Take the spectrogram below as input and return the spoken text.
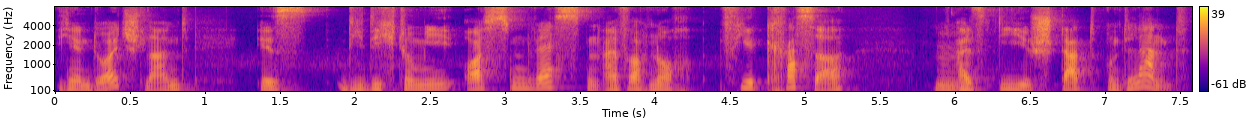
hier in Deutschland ist die Dichtomie Osten-Westen einfach noch viel krasser mhm. als die Stadt und Land.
